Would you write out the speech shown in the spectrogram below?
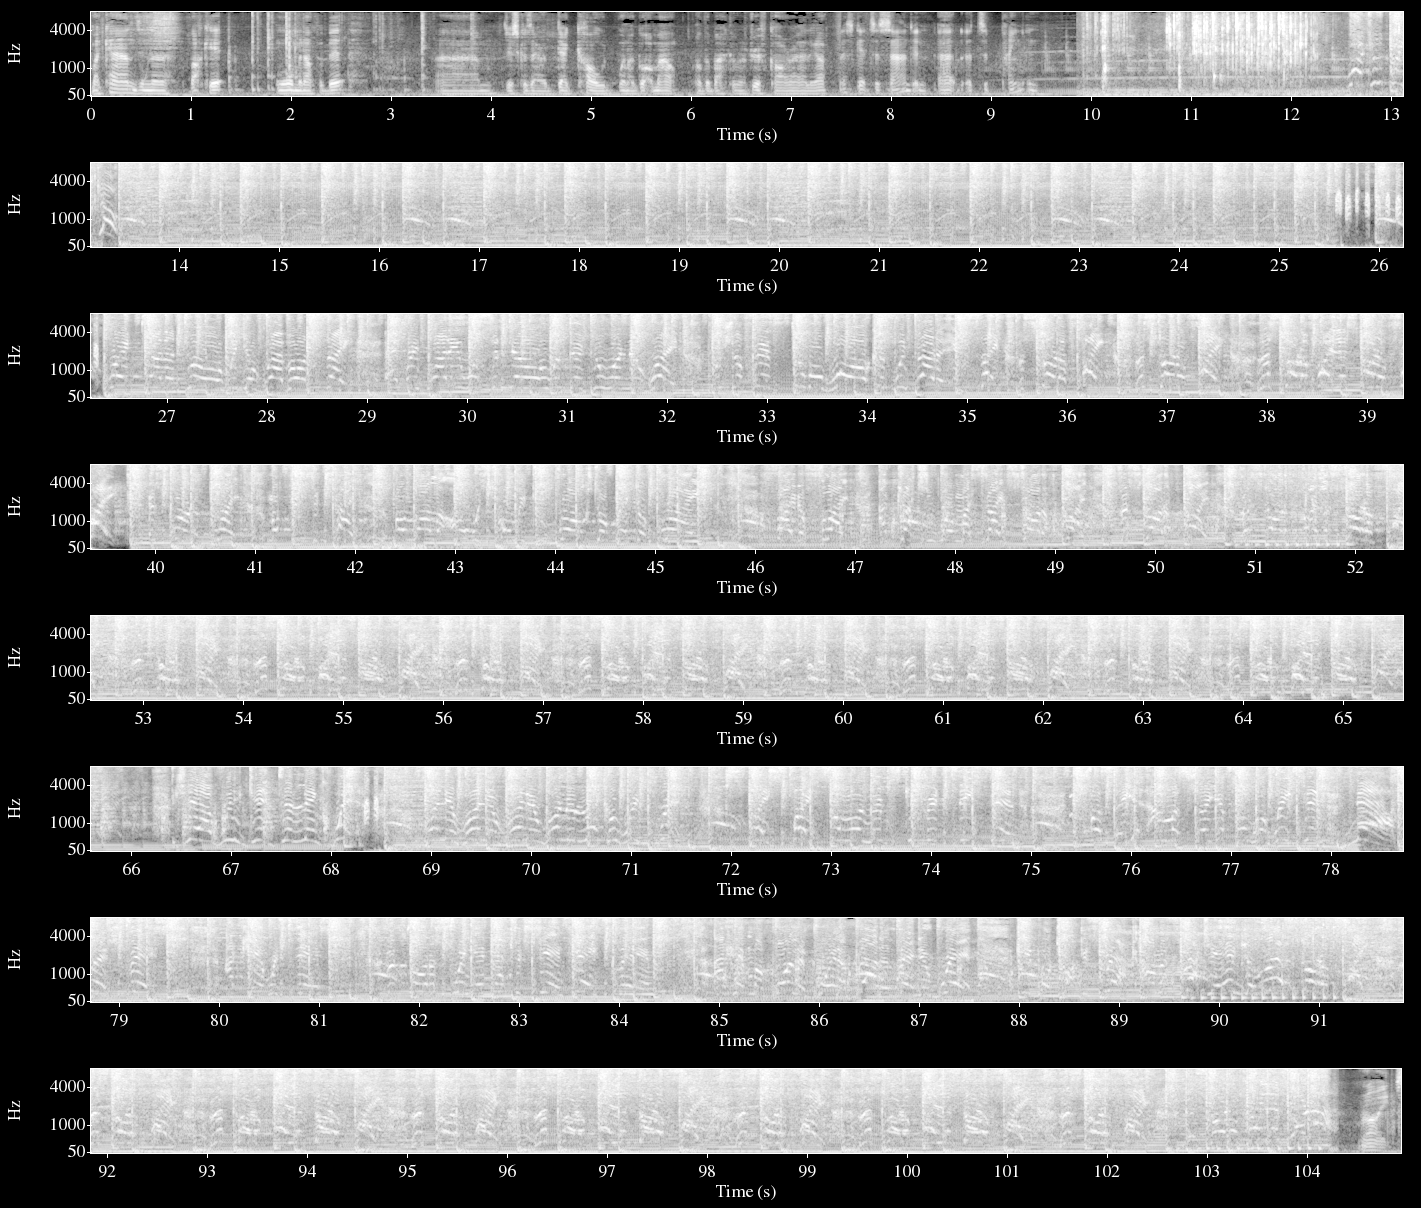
my cans in the bucket warming up a bit um, just because they were dead cold when I got them out of the back of a drift car earlier. Let's get to sanding, uh, to painting.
